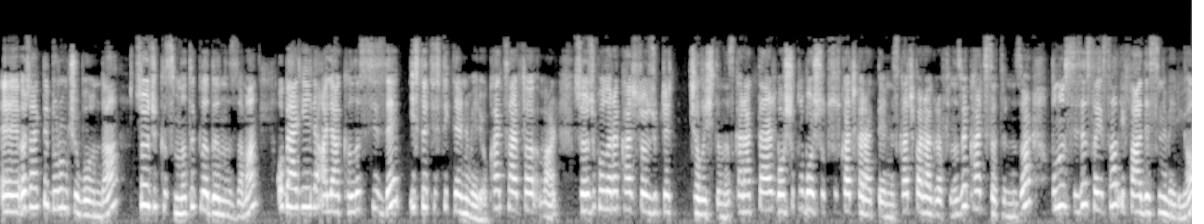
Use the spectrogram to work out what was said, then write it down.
Ee, özellikle durum çubuğunda sözcük kısmına tıkladığınız zaman o belgeyle alakalı size istatistiklerini veriyor. Kaç sayfa var? Sözcük olarak kaç sözcükçe çalıştınız? Karakter boşluklu boşluksuz kaç karakteriniz, kaç paragrafınız ve kaç satırınız var? Bunun size sayısal ifadesini veriyor.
